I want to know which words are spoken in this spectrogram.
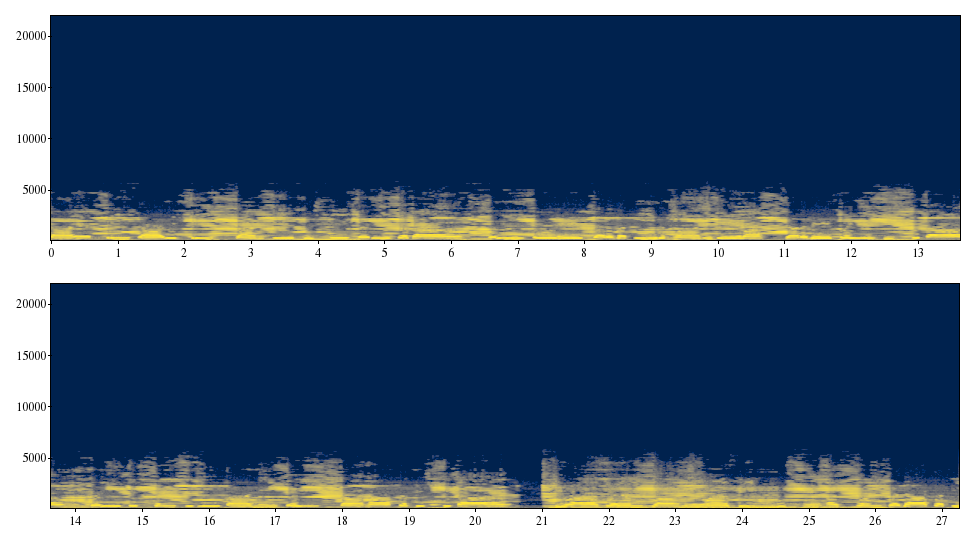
गायत्री सावित्री शान्ति पुष्टि करी सदा त्वयि सर्वतीर्थानि देवा सर्वे त्वयि विष्णुता त्वयि दाना प्रतिष्ठिता शिवा त्वयं स्वामिवासि विष्णु अस्त्वं प्रजापति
